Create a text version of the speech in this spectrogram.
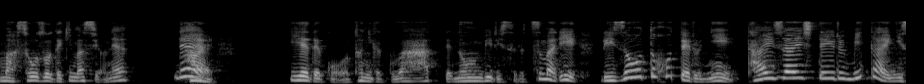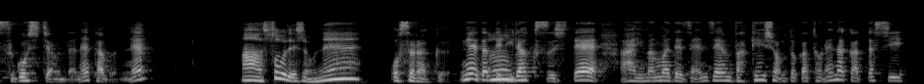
うん、まあ想像できますよね。で、はい、家でこうとにかくわーってのんびりするつまりリゾートホテルに滞在しているみたいに過ごしちゃうんだね多分ね。ああそうでしょうね。おそらく。ね、だってリラックスして、うん、あ今まで全然バケーションとか取れなかったし、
